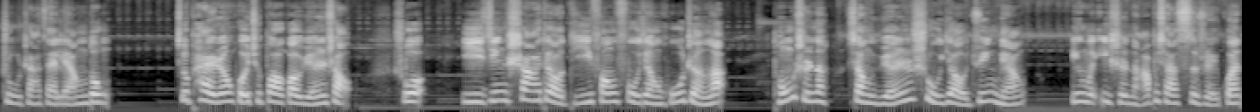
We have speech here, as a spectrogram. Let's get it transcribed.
驻扎在梁东，就派人回去报告袁绍，说已经杀掉敌方副将胡轸了。同时呢，向袁术要军粮，因为一时拿不下泗水关，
